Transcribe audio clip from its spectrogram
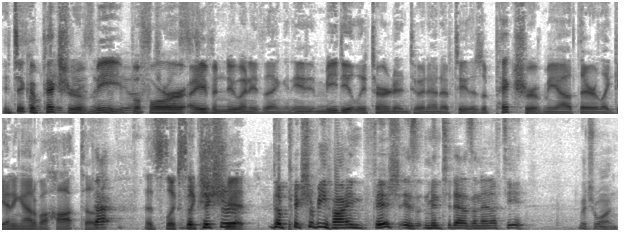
He took a picture of me before trust. I even knew anything, and he immediately turned it into an NFT. There's a picture of me out there, like getting out of a hot tub. That- That looks The like picture, shit. the picture behind Fish is minted as an NFT. Which one?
